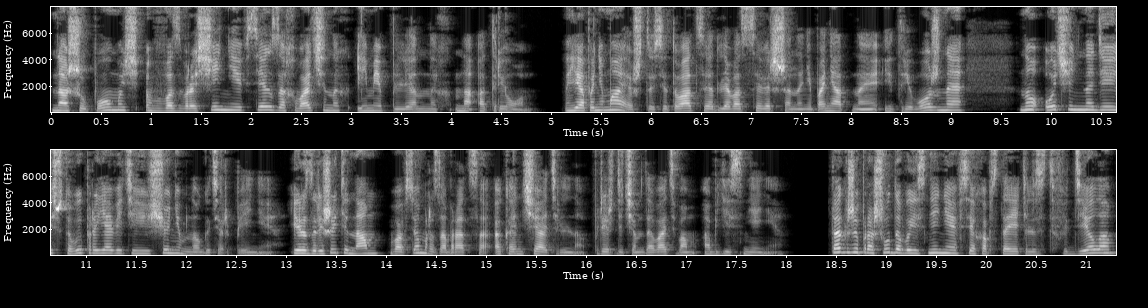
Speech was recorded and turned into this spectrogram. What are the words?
нашу помощь в возвращении всех захваченных ими пленных на Атрион. Я понимаю, что ситуация для вас совершенно непонятная и тревожная – но очень надеюсь, что вы проявите еще немного терпения и разрешите нам во всем разобраться окончательно, прежде чем давать вам объяснение. Также прошу до выяснения всех обстоятельств дела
